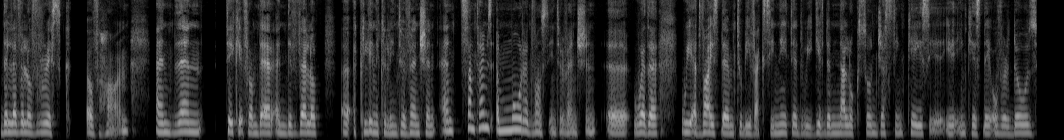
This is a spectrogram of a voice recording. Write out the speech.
the level of risk of harm, and then take it from there and develop uh, a clinical intervention and sometimes a more advanced intervention uh, whether we advise them to be vaccinated we give them naloxone just in case in case they overdose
